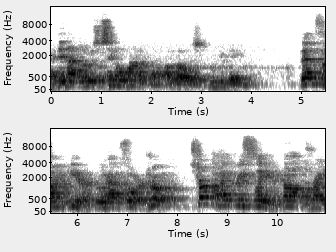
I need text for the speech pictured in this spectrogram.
I did not lose a single one of them of those whom you gave me. Then Simon Peter, who had a sword, drew it, struck the high priest's slave, and cut off his right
